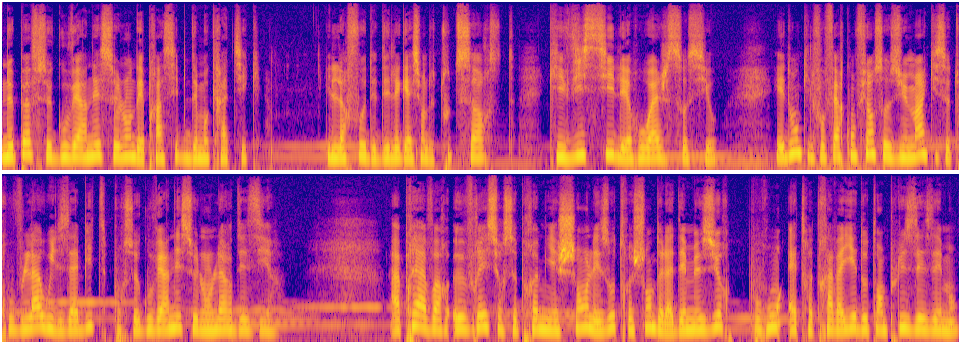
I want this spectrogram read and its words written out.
ne peuvent se gouverner selon des principes démocratiques. Il leur faut des délégations de toutes sortes qui vicient les rouages sociaux. Et donc il faut faire confiance aux humains qui se trouvent là où ils habitent pour se gouverner selon leurs désirs. Après avoir œuvré sur ce premier champ, les autres champs de la démesure pourront être travaillés d'autant plus aisément.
